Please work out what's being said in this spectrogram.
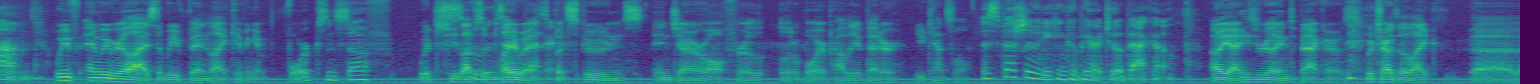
Um, we've and we realized that we've been like giving him forks and stuff, which he loves to play with. better. But spoons in general for a, a little boy are probably a better utensil. especially when you can compare it to a backhoe. Oh yeah, he's really into backhoes, which are the like uh,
